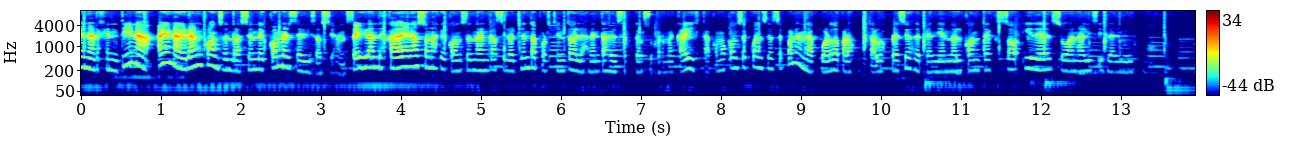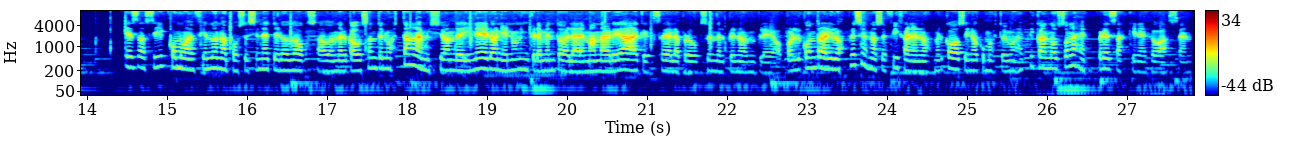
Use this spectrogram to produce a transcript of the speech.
En Argentina hay una gran concentración de comercialización. Seis grandes cadenas son las que concentran casi el 80% de las ventas del sector supermercadista. Como consecuencia, se ponen de acuerdo para ajustar los precios dependiendo del contexto y de su análisis del mismo. Es así como defiende una posición heterodoxa, donde el causante no está en la emisión de dinero ni en un incremento de la demanda agregada que excede la producción del pleno empleo. Por el contrario, los precios no se fijan en los mercados, sino como estuvimos explicando, son las empresas quienes lo hacen.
